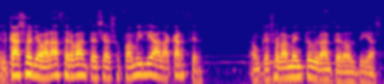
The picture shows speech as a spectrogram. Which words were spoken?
El caso llevará a Cervantes y a su familia a la cárcel, aunque solamente durante dos días.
